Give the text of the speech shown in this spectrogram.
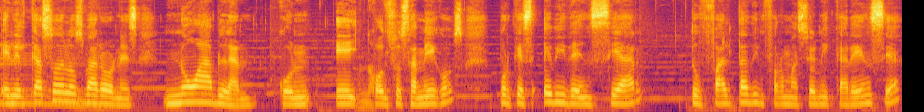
En el caso de los varones, no hablan con, eh, No. con sus amigos porque es evidenciar tu falta de información y carencia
